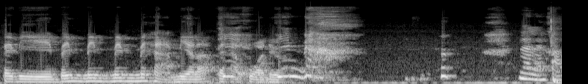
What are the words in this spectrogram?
ไปมีไม่ไม่ไม่ไม่หาเมียละไปหาผัวเดียวาพี่นั่นแหละค่ะ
